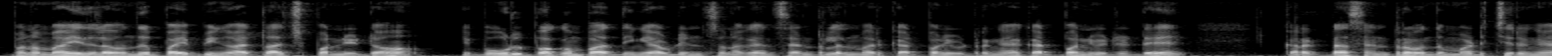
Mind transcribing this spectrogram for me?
இப்போ நம்ம இதில் வந்து பைப்பிங் அட்டாச் பண்ணிட்டோம். இப்போ உள் பக்கம் பார்த்தீங்க அப்படின்னு சொன்னாக்கா இந்த சென்டரில் இந்த மாதிரி கட் பண்ணி விட்டுருங்க. கட் பண்ணி விட்டுட்டு கரெக்டாக சென்டரை வந்து மடிச்சிருங்க.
